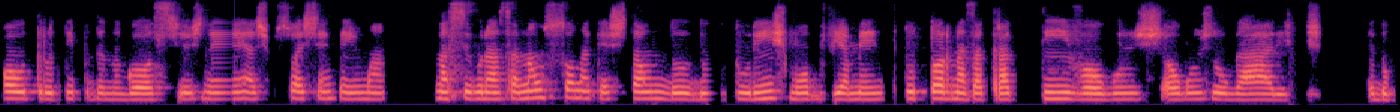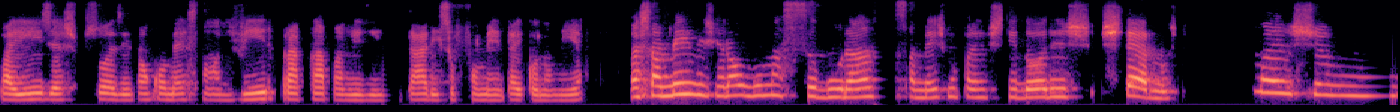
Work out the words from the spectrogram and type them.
outro tipo de negócios, né? As pessoas sentem uma na segurança, não só na questão do, do turismo, obviamente, tu tornas atrativo alguns, alguns lugares do país e as pessoas então começam a vir para cá para visitar, isso fomenta a economia, mas também de gerar alguma segurança mesmo para investidores externos. Mas hum,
